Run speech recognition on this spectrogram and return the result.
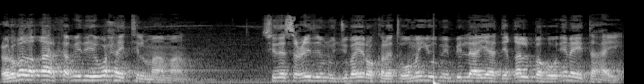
culummada qaar ka midihii waxay tilmaamaan sida saciid ibnu jubayr oo kaleeto waman yu'min billaahi yahdi qalbahu inay tahay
